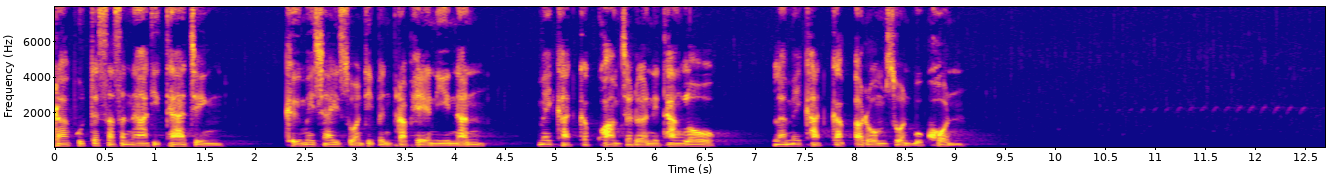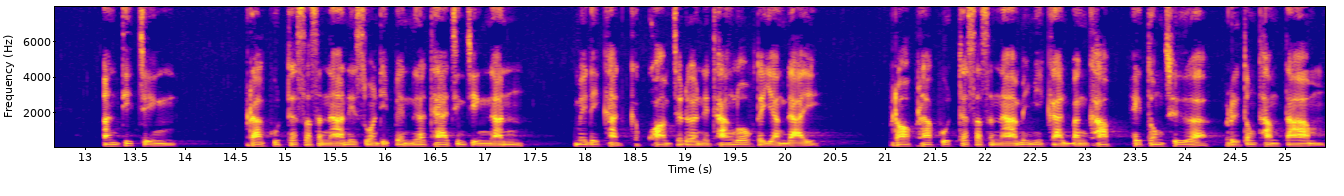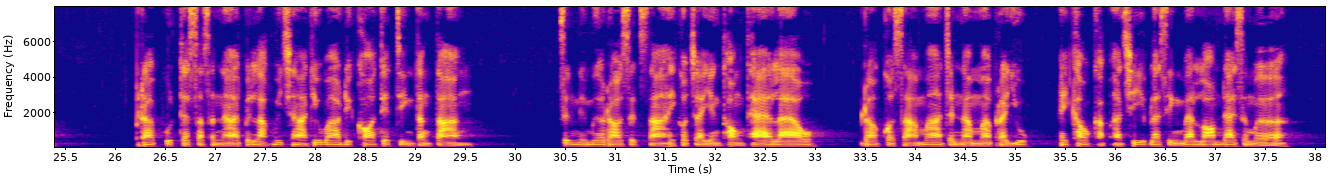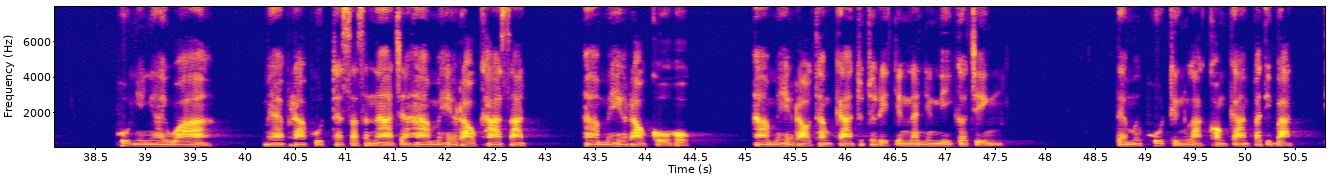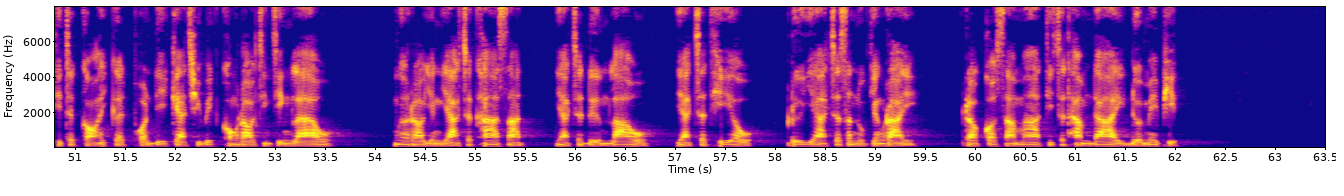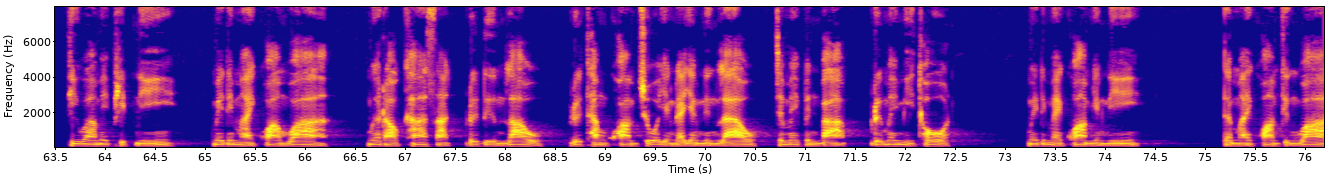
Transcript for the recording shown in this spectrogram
พระพุทธศาสนาที่แท้จริง คือไม่ใช่ส่วนที่เป็นประเพณีนั้น ไม่ขัดกับความเจริญในทางโลก และไม่ขัดกับอารมณ์ส่วนบุคคล อันที่จริง พระพุทธศาสนาในส่วนที่เป็นเนื้อแท้จริง ๆ นั้น ไม่ได้ขัดกับความเจริญในทางโลกแต่อย่างใด เพราะพระพุทธศาสนาไม่มีการบังคับให้ต้องเชื่อหรือต้องทำตามพระพุทธศาสนาเป็นหลักวิชาที่ว่าด้วยข้อเท็จจริงต่าง ๆ ซึ่งในเมื่อเราศึกษาให้เข้าใจอย่างท่องแท้แล้ว เราก็สามารถจะนำมาประยุกต์ให้เข้ากับอาชีพและสิ่งแวดล้อมได้เสมอ พูดง่าย ๆว่า แม้พระพุทธศาสนาจะห้ามไม่ให้เราฆ่าสัตว์ ห้ามไม่ให้เราโกหก ห้ามไม่ให้เราทำการทุจริตอย่างนั้นอย่างนี้ก็จริง แต่เมื่อพูดถึงหลักของการปฏิบัติที่จะก่อให้เกิดผลดีแก่ชีวิตของเราจริง ๆ แล้ว เมื่อเรายังอยากจะฆ่าสัตว์ อยากจะดื่มเหล้าอยากจะเที่ยว หรืออยากจะสนุกอย่างไร เราก็สามารถที่จะทำได้โดยไม่ผิด ที่ว่าไม่ผิดนี้ไม่ได้หมายความว่าเมื่อเราฆ่าสัตว์หรือดื่มเหล้าหรือทำความชั่วอย่างใดอย่างหนึ่งแล้ว จะไม่เป็นบาปหรือไม่มีโทษ ไม่ได้หมายความอย่างนี้ แต่หมายความถึงว่า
